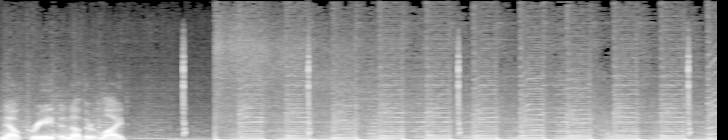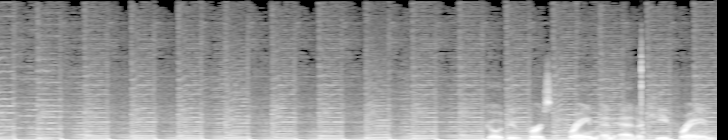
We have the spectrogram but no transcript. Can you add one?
Now create another light, Go to first frame and add a keyframe.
